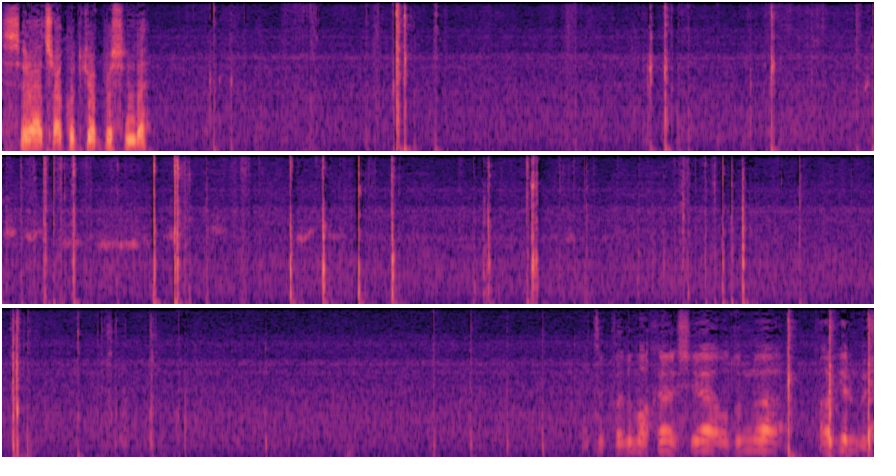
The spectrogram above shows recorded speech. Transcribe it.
Sıra Çakut Köprüsü'nde. Atıp benim akı şeye odunluğa kar girmiş.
